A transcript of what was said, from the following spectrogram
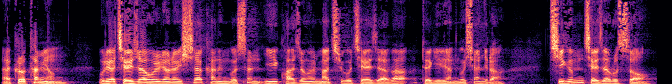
아, 그렇다면 우리가 제자 훈련을 시작하는 것은 이 과정을 마치고 제자가 되기 위한 것이 아니라 지금 제자로서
